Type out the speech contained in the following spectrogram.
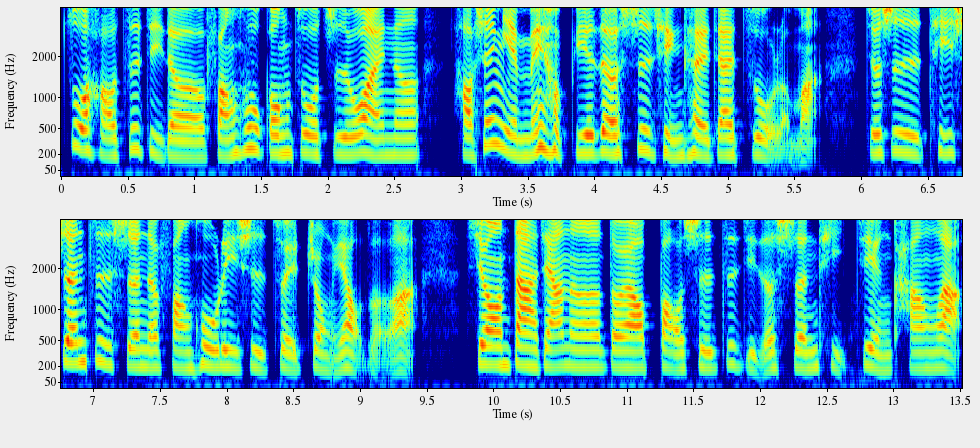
做好自己的防护工作之外呢，好像也没有别的事情可以再做了嘛，就是提升自身的防护力是最重要的啦。希望大家呢都要保持自己的身体健康啦。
